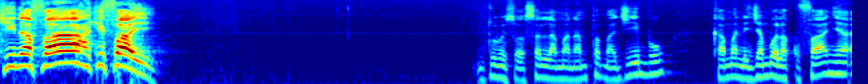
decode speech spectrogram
Kinafaa hakifai. Mtume saa salam anampa majibu kama ni jambo la kufanya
